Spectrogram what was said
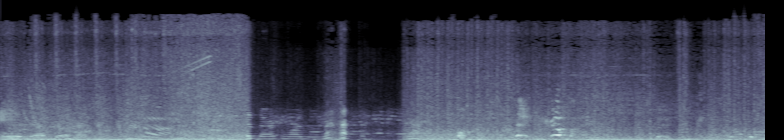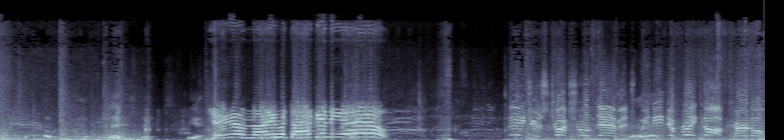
And that's uh, There's more than that. yeah. Jacob, I'm not even talking to you! Major structural damage. We need to break off, Colonel.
